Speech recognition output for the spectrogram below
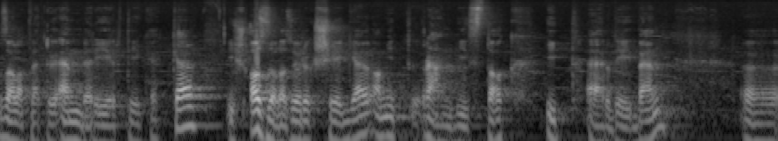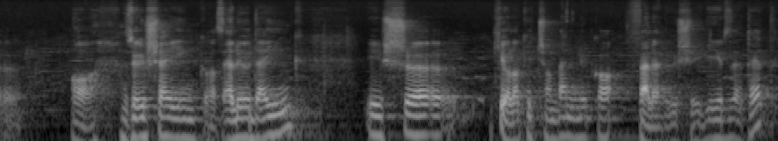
az alapvető emberi értékekkel, és azzal az örökséggel, amit ránk bíztak itt Erdélyben az őseink, az elődeink, és kialakítsam bennük a felelősségérzetet,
